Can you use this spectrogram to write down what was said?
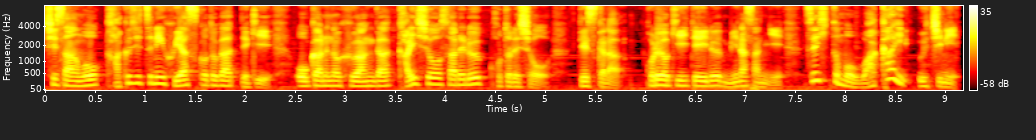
資産を確実に増やすことができ、お金の不安が解消されることでしょう。ですから、これを聞いている皆さんに、ぜひとも若いうちに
